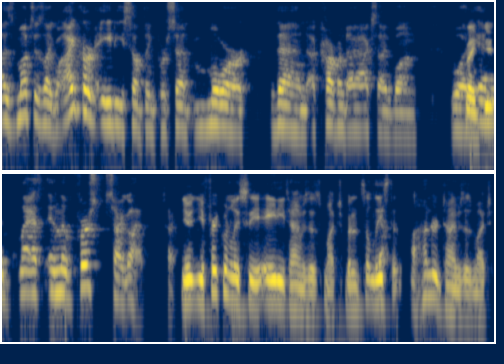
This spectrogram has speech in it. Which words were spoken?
as much as like I heard eighty something percent more than a carbon dioxide one would. Right. And last in the first, sorry, go ahead. Sorry. You, you frequently see 80 times as much, but it's at least yeah. 100 times as much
